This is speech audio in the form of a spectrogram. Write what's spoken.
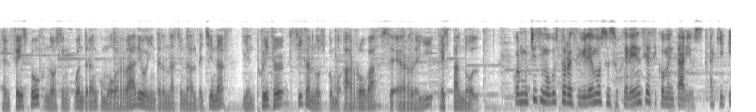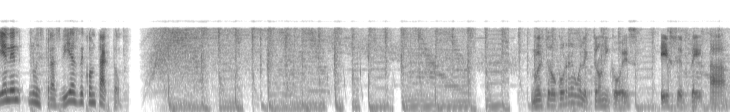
En Facebook nos encuentran como Radio Internacional de China y en Twitter síganos como arroba CRI Español. Con muchísimo gusto recibiremos sus sugerencias y comentarios. Aquí tienen nuestras vías de contacto. Nuestro correo electrónico es spa.cri.com.cn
